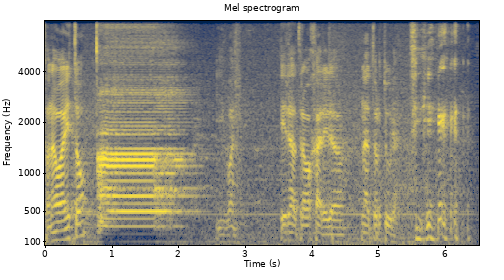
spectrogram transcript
Sonaba esto y bueno, era trabajar, era una tortura.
